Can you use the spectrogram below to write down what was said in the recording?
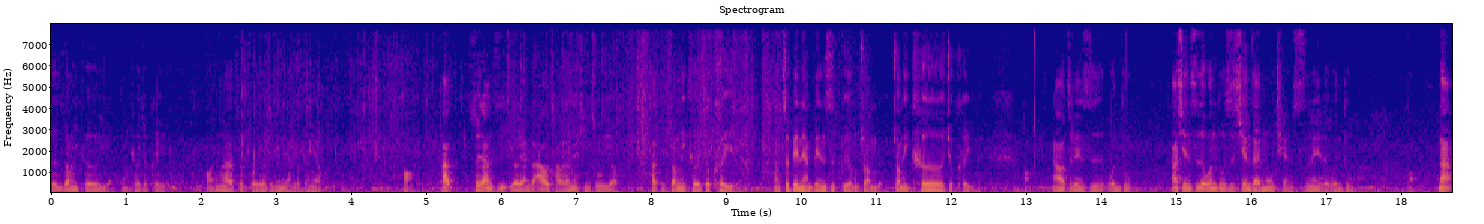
这是装一颗而已啊，一颗就可以了。好，因为它左左右这边两个没有。好，它虽然只有两个凹槽，但是请注意哦，它只装一颗就可以了。哦，这边两边是不用装的，装一颗就可以了。好，然后这边是温度，它显示的温度是现在目前室内的温度。好，那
